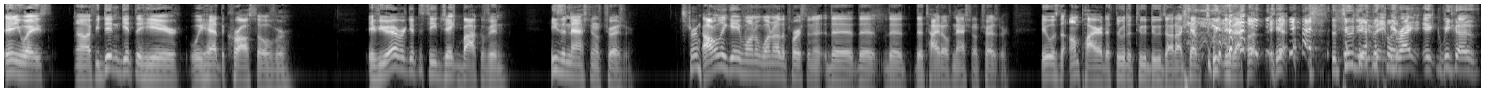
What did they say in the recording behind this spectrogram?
anyways, uh, if you didn't get to hear, we had the crossover. If you ever get to see Jake Bakoven, he's a national treasure. It's true. I only gave one one other person the the the the title of national treasure. It was the umpire that threw the two dudes out. I kept tweeting it out. Yeah, Yes. the two Yeah, dudes, the clip. right? It, because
